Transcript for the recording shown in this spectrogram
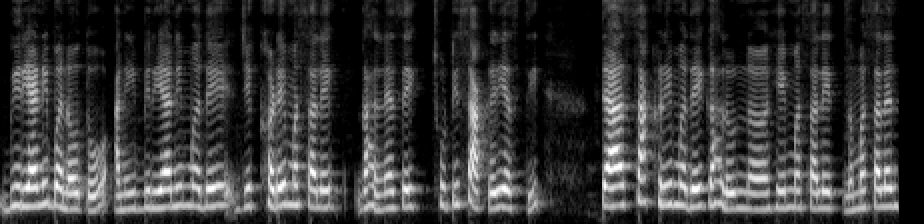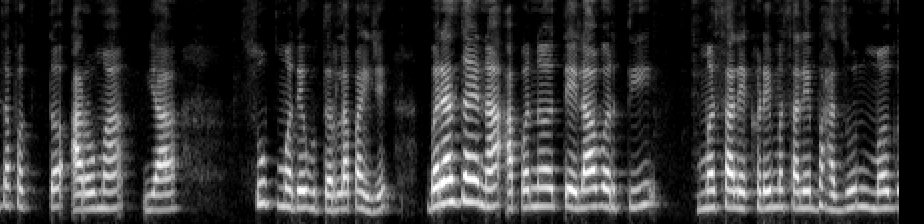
बिर्याणी बनवतो आणि बिर्याणीमध्ये जे खडे मसाले घालण्याचे एक छोटी साखळी असती त्या साखळीमध्ये घालून हे मसाले मसाल्यांचा फक्त आरोमा या सूपमध्ये उतरला पाहिजे. बऱ्याचदा आहे ना आपण तेलावरती मसाले खडे मसाले भाजून मग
